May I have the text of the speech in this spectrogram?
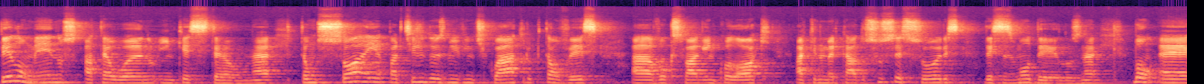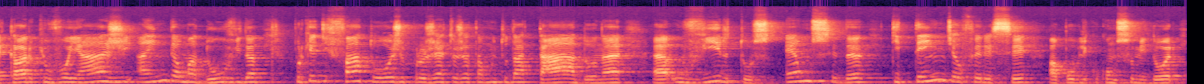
pelo menos até o ano em questão. Né? Então, só aí a partir de 2024 que talvez a Volkswagen coloque aqui no mercado sucessores desses modelos. Né? Bom, é claro que o Voyage ainda é uma dúvida, porque de fato hoje o projeto já está muito datado. Né? Uh, o Virtus é um sedã que tende a oferecer ao público consumidor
